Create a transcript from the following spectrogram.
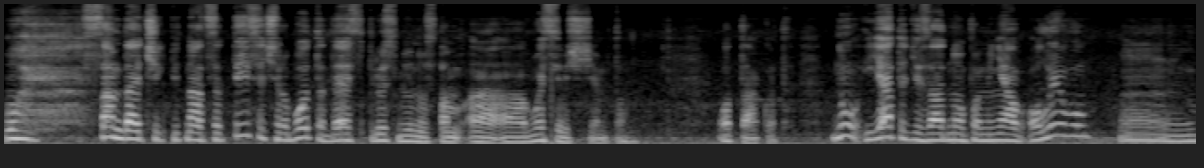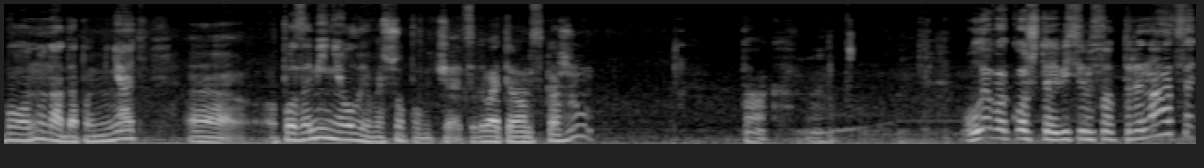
Ой, сам датчик 15 тисяч, робота десь плюс-мінус там а, а, 8 з чим-то. Отак от. Ну, і я тоді заодно поміняв оливу, бо ну, треба поміняти. Е, По заміні оливи, що виходить? Давайте я вам скажу. Так. Олива коштує 813,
